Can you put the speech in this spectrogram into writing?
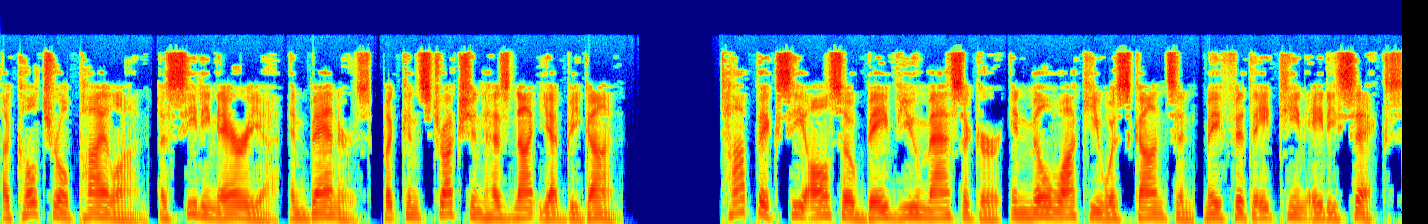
a cultural pylon, a seating area, and banners, but construction has not yet begun. See also Bay View Massacre in Milwaukee, Wisconsin, May 5, 1886.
